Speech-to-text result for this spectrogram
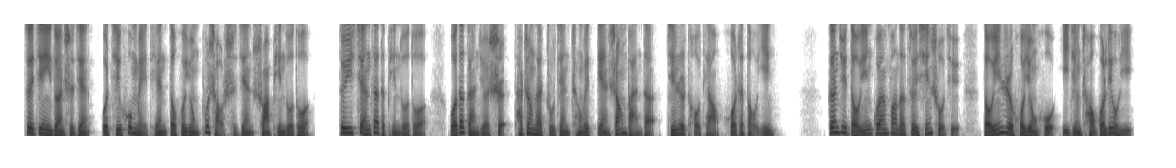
最近一段时间，我几乎每天都会用不少时间刷拼多多。对于现在的拼多多，我的感觉是，它正在逐渐成为电商版的今日头条或者抖音。根据抖音官方的最新数据，抖音日活用户已经超过六亿，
